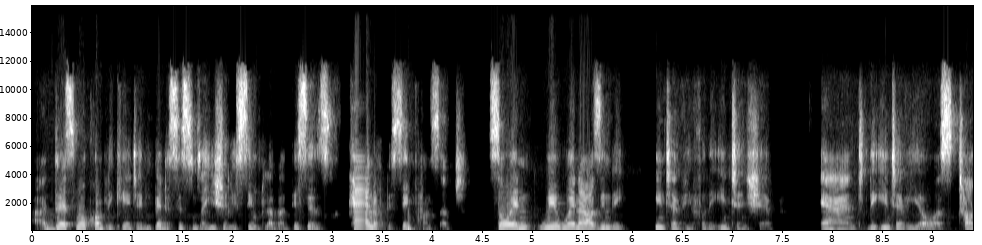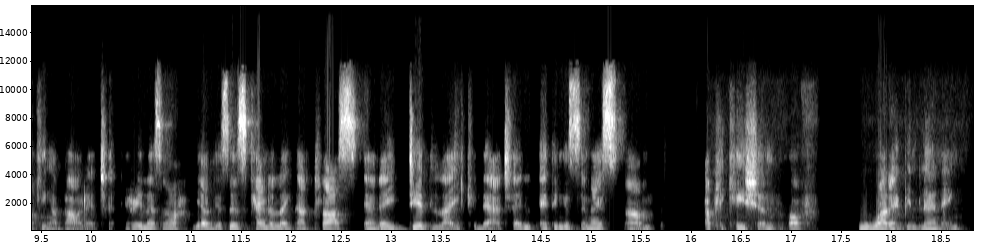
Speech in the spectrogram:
Uh, that's more complicated. Embedded systems are usually simpler, but this is kind of the same concept. So when we when I was in the interview for the internship, and the interviewer was talking about it, I realized, oh yeah, this is kind of like that class, and I did like that. I, I think it's a nice um, application of what I've been learning.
